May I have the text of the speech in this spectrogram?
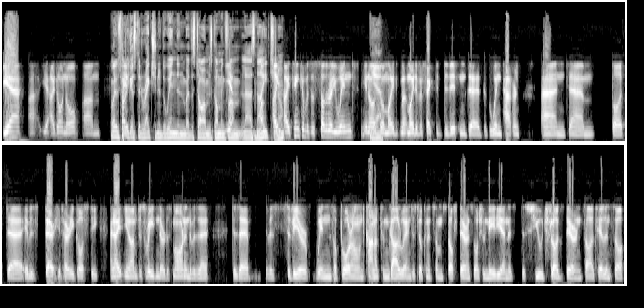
Yeah, uh, yeah, I don't know. Um, well, it's probably just the direction of the wind and where the storm is coming yeah, from last night. I, you know? I, think it was a southerly wind, you know, yeah. so it might might have affected the different uh, the wind pattern, and um, but uh, it was very very gusty. And I, you know, I'm just reading there this morning. There was a there's a there was severe winds up around Connacht and Galway, and just looking at some stuff there on social media, and there's, there's huge floods there in Salthill, and so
